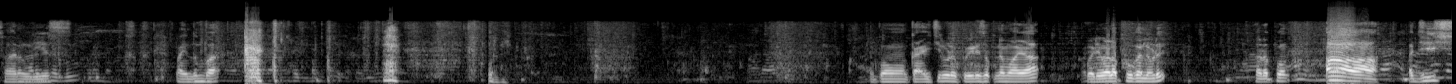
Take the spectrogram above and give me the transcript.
സാരം ജി എസ് പൈന്തുമ്പ അപ്പോൾ കാഴ്ചയിലൂടെ പേടി സ്വപ്നമായ വെടിവളപ്പ് കല്ലോട് അതോടൊപ്പം ആ അജീഷ്.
